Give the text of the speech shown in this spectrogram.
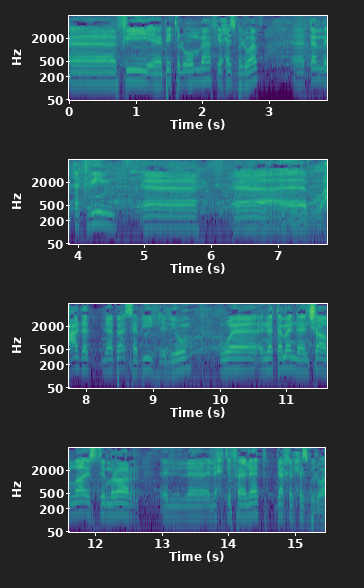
آه، في بيت الأمة في حزب الوفد. آه، تم تكريم عدد لا بأس به اليوم. ونتمنى إن شاء الله استمرار ال- الاحتفالات داخل حزب الوفد.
